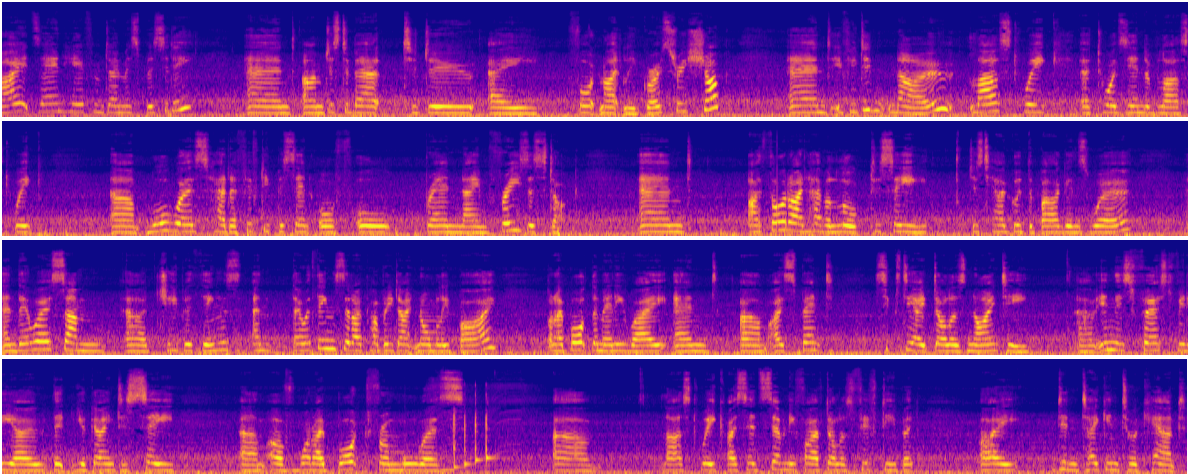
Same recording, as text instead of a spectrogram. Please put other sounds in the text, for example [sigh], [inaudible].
Hi, it's Anne here from Domesblissity and I'm just about to do a fortnightly grocery shop. And if you didn't know, last week, uh, towards the end of last week, um, Woolworths had a 50% off all brand name freezer stock. And I thought I'd have a look to see just how good the bargains were. And there were some uh, cheaper things and there were things that I probably don't normally buy but I bought them anyway and um, I spent $68.90 uh, in this first video that you're going to see um, of what I bought from Woolworths um, last week. I said $75.50 but I didn't take into account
